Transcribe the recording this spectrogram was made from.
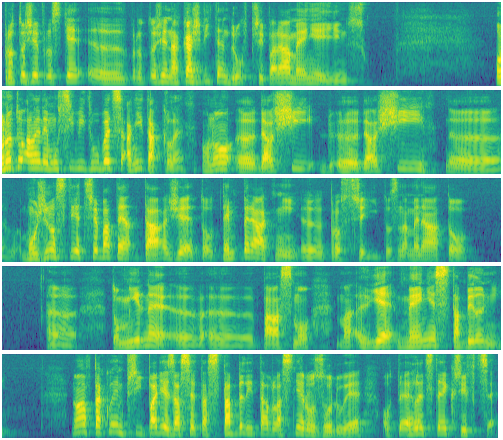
protože, prostě, eh, protože na každý ten druh připadá méně jedinců. Ono to ale nemusí být vůbec ani takhle. Ono eh, další, další možnost je třeba ta, ta, že to temperátní prostředí, to znamená to, to mírné pásmo, je méně stabilní. No a v takovém případě zase ta stabilita vlastně rozhoduje o téhle té křivce.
